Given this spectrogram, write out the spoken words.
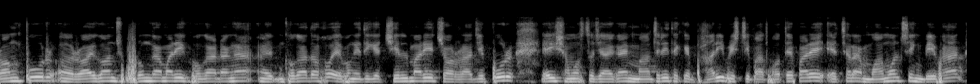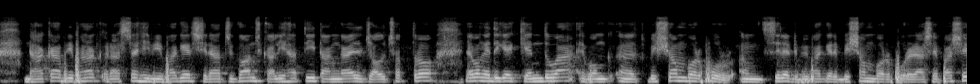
রংপুর রয়গঞ্জ, ভুরুঙ্গামারি, ঘোগাডাঙ্গা ঘোগাদহ এবং এদিকে চিলমারি চর রাজীপুর এই সমস্ত জায়গায় মাঝারি থেকে ভারী বৃষ্টিপাত হতে পারে। এছাড়া ময়মনসিংহ বিভাগ, ঢাকা বিভাগ, রাজশাহী বিভাগের সিরাজগঞ্জ, কালিহাতি, টাঙ্গাইল, জলছত্র এবং এদিকে কেন্দুয়া এবং বিশ্বম্বরপুর সিলেট বিভাগের বিশ্বম্বরপুরের আশেপাশে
